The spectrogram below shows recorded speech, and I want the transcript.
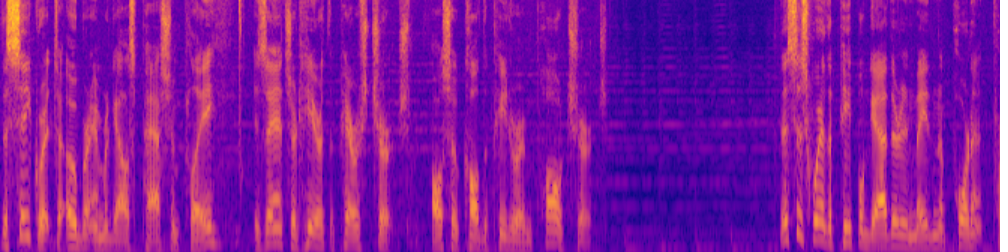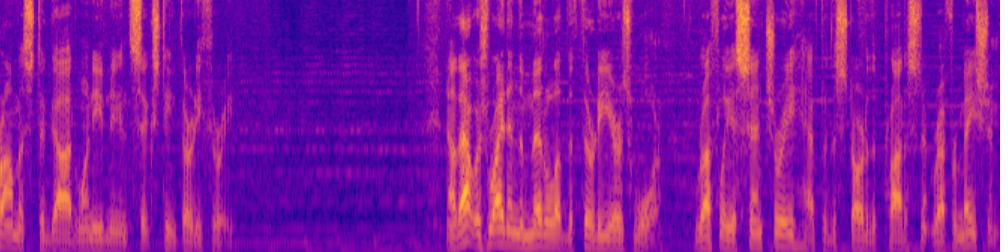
The secret to Oberammergau's Passion Play is answered here at the parish church, also called the Peter and Paul Church. This is where the people gathered and made an important promise to God one evening in 1633. Now that was right in the middle of the Thirty Years' War, roughly a century after the start of the Protestant Reformation.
